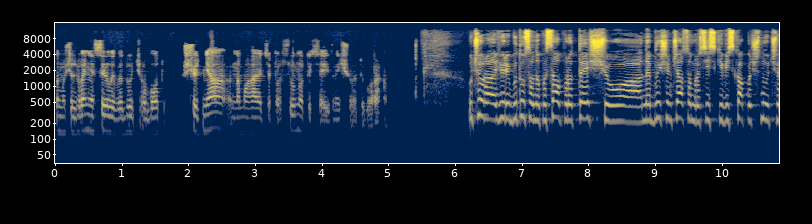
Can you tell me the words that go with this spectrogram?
тому що збройні сили ведуть роботу щодня, намагаються просунутися і знищувати ворога. Учора Юрій Бутусов написав про те, що найближчим часом російські війська почнуть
